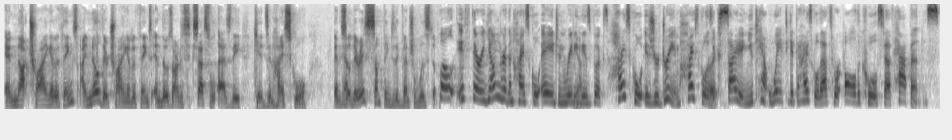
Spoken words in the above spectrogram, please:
and not trying other things. I know they're trying other things, and those aren't as successful as the kids in high school. And so there is something to the conventional wisdom. Well, if they're younger than high school age and reading Yeah. these books, high school is your dream. High school is Right. exciting. You can't wait to get to high school. That's where all the cool stuff happens.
